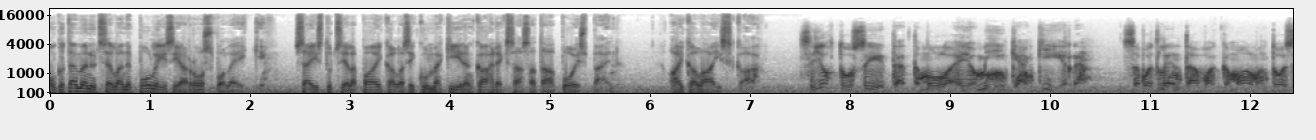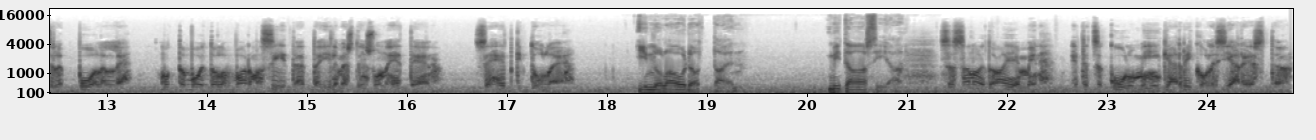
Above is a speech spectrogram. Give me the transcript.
Onko tämä nyt sellainen poliisi- ja rosvoleikki? Sä istut siellä paikallasi, kun mä kiidän 800 poispäin. Aika laiskaa. Se johtuu siitä, että mulla ei ole mihinkään kiire. Sä voit lentää vaikka maailman toiselle puolelle, mutta voit olla varma siitä, että ilmestyn sun eteen. Se hetki tulee. Innolla odottaen. Mitä asiaa? Sä sanoit aiemmin, että et sä kuulu mihinkään rikollisjärjestöön.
